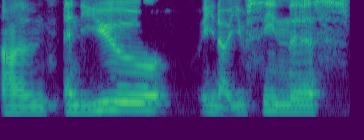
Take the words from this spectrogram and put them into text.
Um, and you you know, you've seen this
